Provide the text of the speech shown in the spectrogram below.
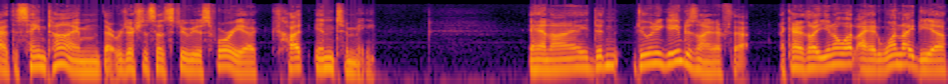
at the same time, that rejection sensitivity dysphoria cut into me, and I didn't do any game design after that. I kind of thought, you know what? I had one idea,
